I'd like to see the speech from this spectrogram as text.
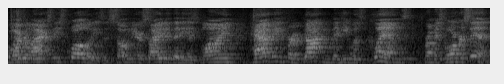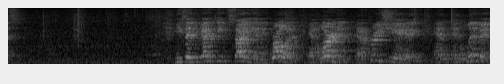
Whoever lacks these qualities is so nearsighted that he is blind, having forgotten that he was cleansed from his former sins. He said you've got to keep studying and growing and learning and appreciating and, and living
